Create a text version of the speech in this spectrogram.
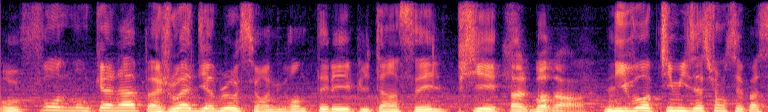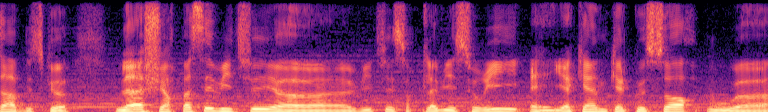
au fond de mon canapé à jouer à Diablo sur une grande télé. Putain, c'est le pied. Ah, le Bon, niveau optimisation, c'est pas ça, parce que là, je suis repassé vite fait, euh, vite fait sur clavier souris, et il y a quand même quelques sorts où, euh,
